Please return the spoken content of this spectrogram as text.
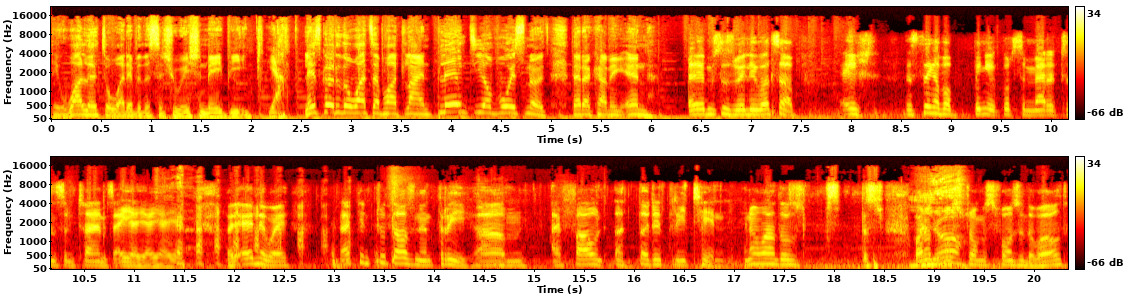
their wallet or whatever the situation may be. Yeah. Let's go to the WhatsApp hotline. Plenty of voice notes that are coming in. Hey, Mrs. Willie, what's up? Hey, this thing about being a good Samaritan sometimes. Yeah, yeah, yeah. ay. but anyway, back in 2003, um, I found a 3310. You know, one of those, this, one of the most strongest phones in the world.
